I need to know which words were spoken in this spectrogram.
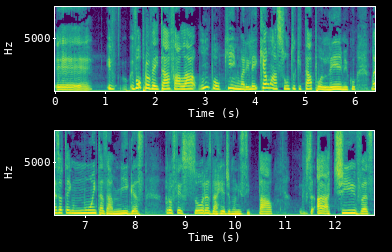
É, e vou aproveitar falar um pouquinho, Marilei, que é um assunto que está polêmico, mas eu tenho muitas amigas, professoras da rede municipal, ativas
